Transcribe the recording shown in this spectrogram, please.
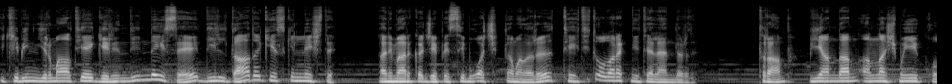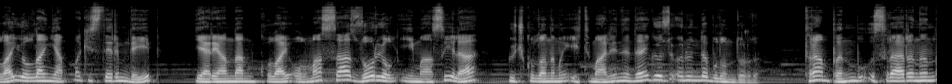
2026'ya gelindiğinde ise dil daha da keskinleşti. Danimarka cephesi bu açıklamaları tehdit olarak nitelendirdi. Trump bir yandan anlaşmayı kolay yoldan yapmak isterim deyip diğer yandan kolay olmazsa zor yol imasıyla güç kullanımı ihtimalini de göz önünde bulundurdu. Trump'ın bu ısrarının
